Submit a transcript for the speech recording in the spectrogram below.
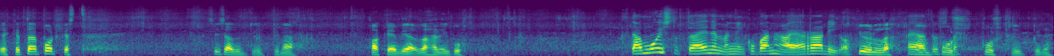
Ehkä tämä podcast sisältötyyppinä hakee vielä vähän niinku, Tämä muistuttaa enemmän niin kuin vanha ajan radio. kyllä, Ajatusta. push, push-tyyppinen.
